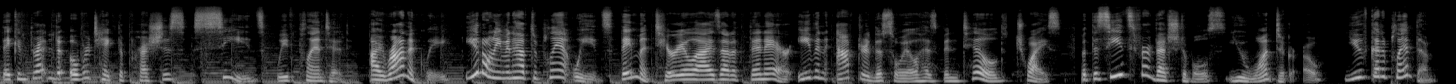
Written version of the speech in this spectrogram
they can threaten to overtake the precious seeds we've planted. Ironically, you don't even have to plant weeds. They materialize out of thin air even after the soil has been tilled twice. But the seeds for vegetables you want to grow you've got to plant them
